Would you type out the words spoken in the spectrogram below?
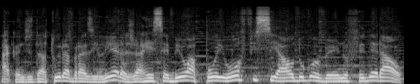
A candidatura brasileira já recebeu apoio oficial do governo federal.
